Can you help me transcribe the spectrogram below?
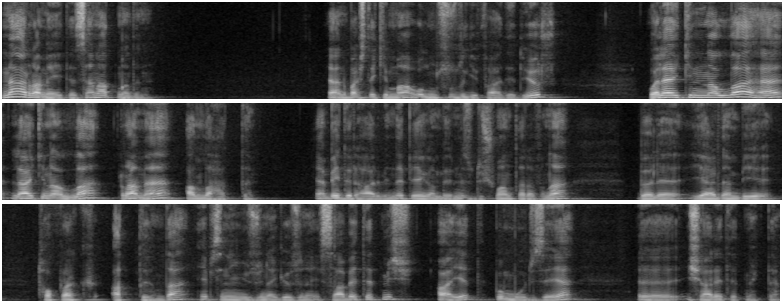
me rameyte sen atmadın. Yani baştaki ma olumsuzluk ifade ediyor. Velakinnallâhe lakin Allah rame Allah attı. Yani Bedir Harbi'nde peygamberimiz düşman tarafına böyle yerden bir toprak attığında hepsinin yüzüne gözüne isabet etmiş. Ayet bu mucizeye e, işaret etmekte.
